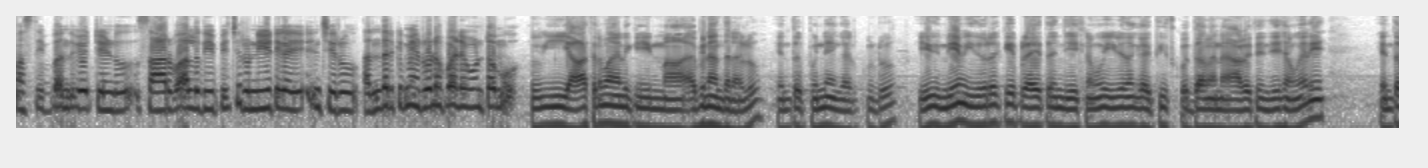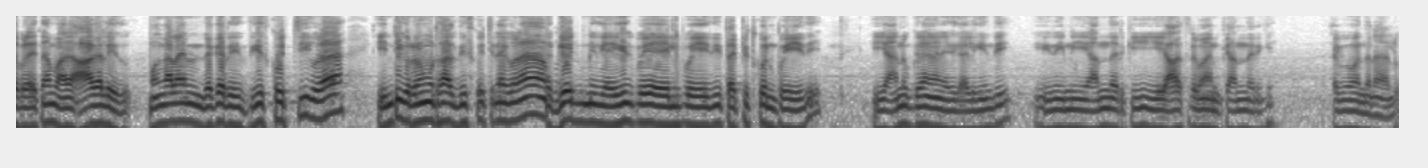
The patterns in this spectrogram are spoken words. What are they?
మస్తు ఇబ్బంది పెట్టిండు. సార్ వాళ్ళు తీపిచ్చిరు నీట్గా చేయించిరు అందరికీ మేము రుణపడి ఉంటాము. ఈ ఆశ్రమానికి మా అభినందనలు. ఎంతో పుణ్యం కలుపుకుంటూ ఇది మేము ఇదివరకే ప్రయత్నం చేసినాము ఈ విధంగా తీసుకొద్దామని ఆలోచన చేసాము కానీ ఎంత ప్రయత్నం ఆగలేదు. మంగళాయన దగ్గర తీసుకొచ్చి కూడా ఇంటికి రెండు మూడు సార్లు తీసుకొచ్చినా కూడా గేట్ మీద ఎగిరిపోయి వెళ్ళిపోయేది తప్పించుకొని పోయేది. ఈ అనుగ్రహం అనేది కలిగింది. ఇది మీ అందరికీ ఈ ఆశ్రమానికి అందరికీ అభివందనాలు.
